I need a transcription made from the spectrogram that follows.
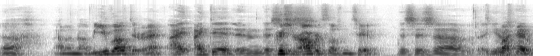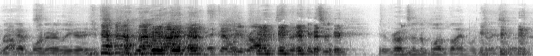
just, uh, I don't know. But you loved it, right? I, I did, and this Christian is, Roberts loved them too. This is uh, you know, I Must be a had, had one earlier. It's, Stanley Roberts. it's a, it runs in the bloodline. What can I say?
